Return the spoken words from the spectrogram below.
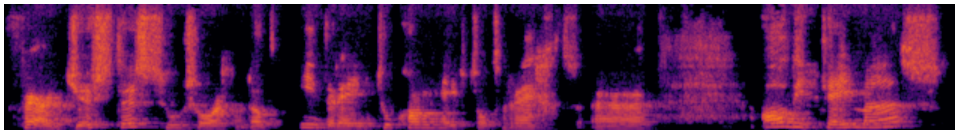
fair justice. Hoe zorgen we dat iedereen toegang heeft tot recht? al die thema's,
